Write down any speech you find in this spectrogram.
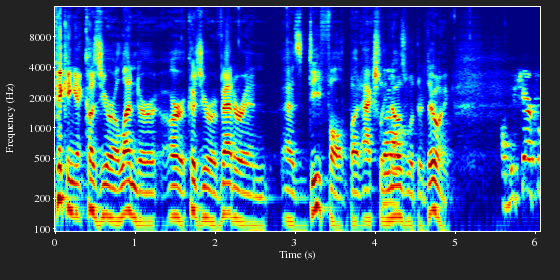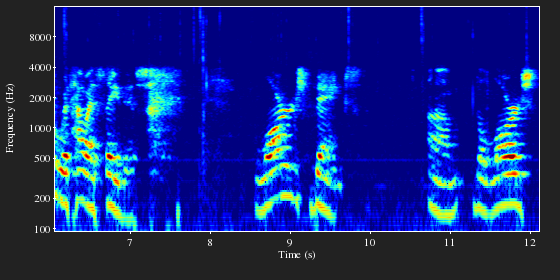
picking it because you're a lender or because you're a veteran as default, but actually Well- knows what they're doing. I'll be careful with how I say this. Large banks, um, the large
